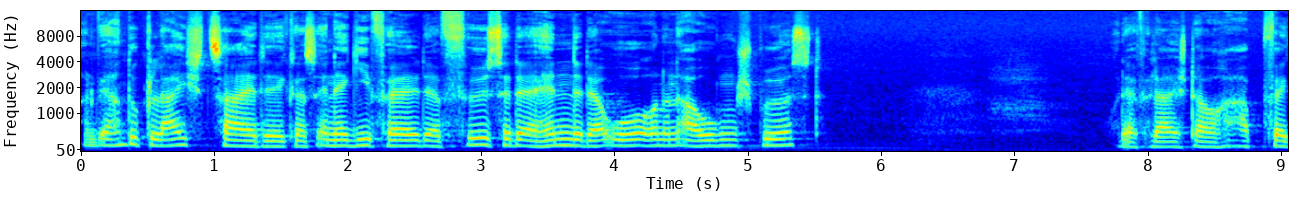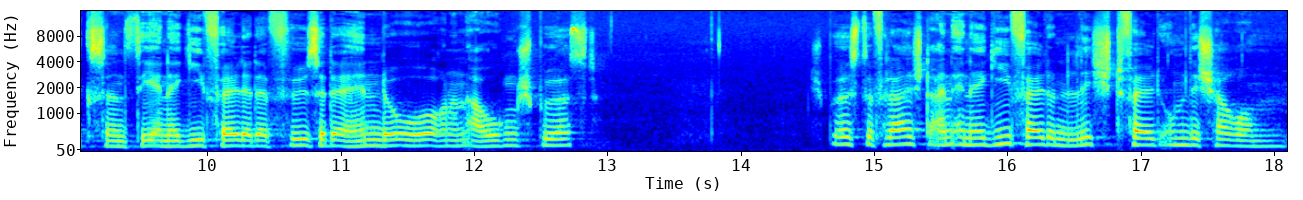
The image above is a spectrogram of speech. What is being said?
Und während du gleichzeitig das Energiefeld der Füße, der Hände, der Ohren und Augen spürst, oder vielleicht auch abwechselnd die Energiefelder der Füße, der Hände, Ohren und Augen spürst, spürst du vielleicht ein Energiefeld und Lichtfeld um dich herum.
